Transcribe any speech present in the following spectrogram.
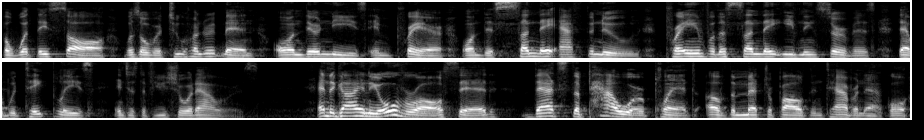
But what they saw was over 200 men on their knees in prayer on this Sunday afternoon, praying for the Sunday evening service that would take place in just a few short hours. And the guy in the overall said, that's the power plant of the Metropolitan Tabernacle,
